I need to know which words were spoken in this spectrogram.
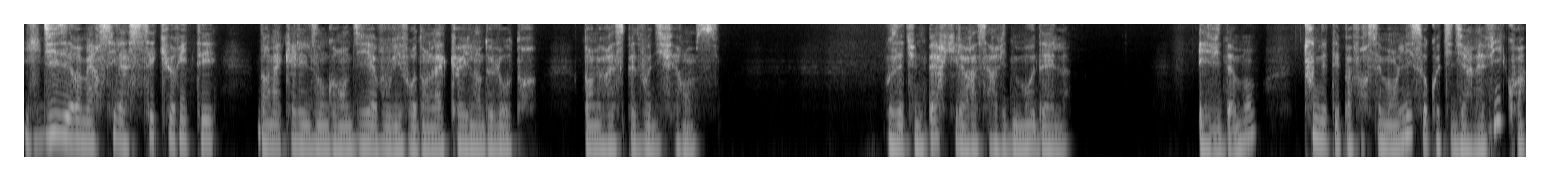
Ils disent et remercient la sécurité dans laquelle ils ont grandi à vous vivre dans l'accueil l'un de l'autre, dans le respect de vos différences. Vous êtes une paire qui leur a servi de modèle. Évidemment, tout n'était pas forcément lisse au quotidien la vie, quoi,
